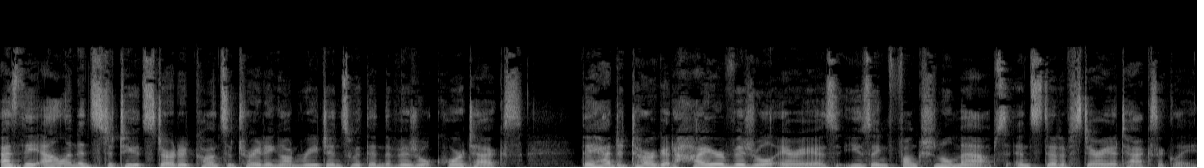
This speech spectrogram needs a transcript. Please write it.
As the Allen Institute started concentrating on regions within the visual cortex, they had to target higher visual areas using functional maps instead of stereotaxically.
